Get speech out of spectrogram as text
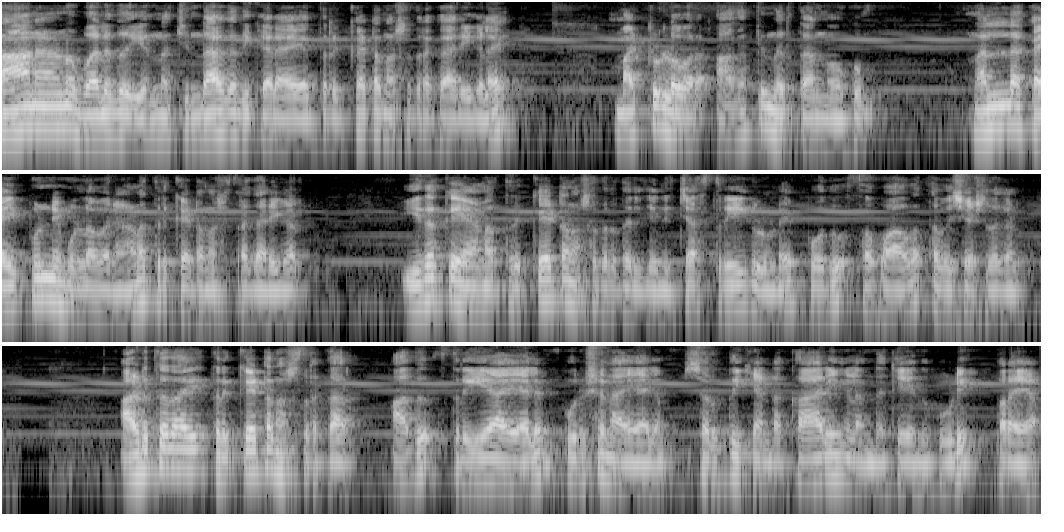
താനാണ് വലുത് എന്ന ചിന്താഗതിക്കാരായ തൃക്കേട്ട നക്ഷത്രക്കാരികളെ മറ്റുള്ളവർ അകത്തി നിർത്താൻ നോക്കും. നല്ല കൈപുണ്യമുള്ളവരാണ് തൃക്കേട്ട നക്ഷത്രക്കാരികൾ. ഇതൊക്കെയാണ് തൃക്കേട്ട നക്ഷത്രത്തിൽ ജനിച്ച സ്ത്രീകളുടെ പൊതു സ്വഭാവ സവിശേഷതകൾ. അടുത്തതായി തൃക്കേട്ട നക്ഷത്രക്കാർ. അത് സ്ത്രീയായാലും പുരുഷനായാലും ശ്രദ്ധിക്കേണ്ട കാര്യങ്ങൾ എന്തൊക്കെയെന്ന് കൂടി പറയാം.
